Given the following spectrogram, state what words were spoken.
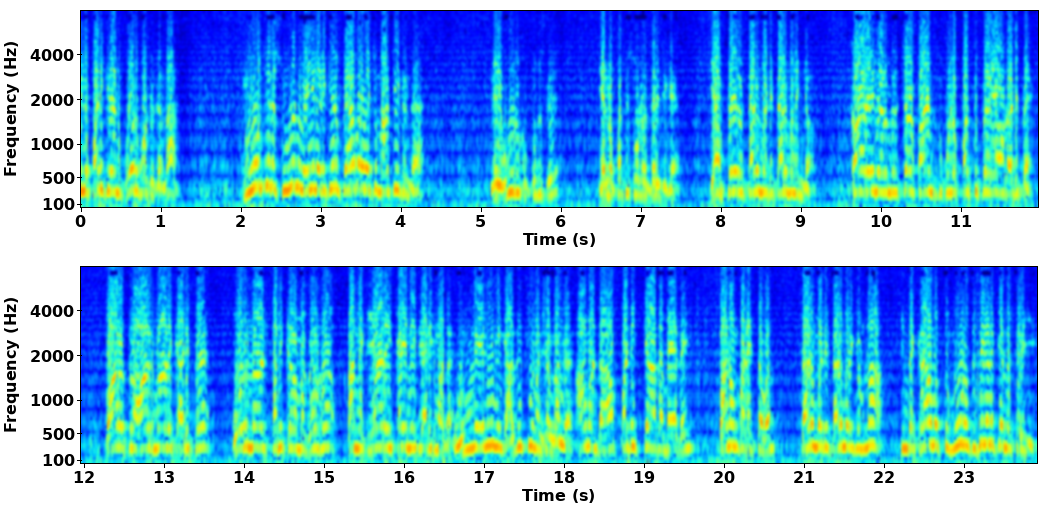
இல்ல படிக்கிறேன்னு போர்டு போட்டிருக்கேன்னா மூஞ்சில சுள்ளுன்னு வெயில் அடிக்கிற பேப்பரை வச்சு மாத்திட்டு இருந்தேன். நீ ஊருக்கு புதுசு? என்ன பத்தி சொல்ற தெரிஞ்சுக்க. என் பேரு தர்மடி தர்மலிங்கம். காலையில இருந்துருச்சா சாயந்தரத்துக்குள்ள பத்து பேரையாவது அடிப்பேன். வாரத்துல ஆறு நாளைக்கு அடிப்பேன். ஒரு நாள் சனிக்கிழமை விரதம். அன்னைக்கு யாரையும் கை நீட்டி அடிக்க மாட்டேன். உண்மையிலேயே நீங்க அதிர்ச்சி மனுஷன் தாங்க. ஆமாண்டா படிக்காத மேதை பணம் படைத்தவன். தருமடி தர்மலிங்கம்னா இந்த கிராமத்து மூணு திசைகளுக்கு என்ன தெரியும்?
